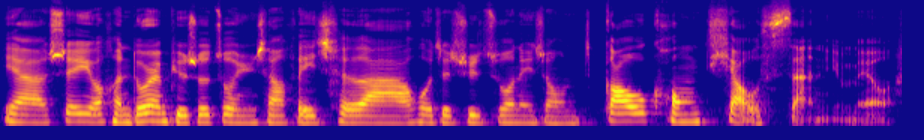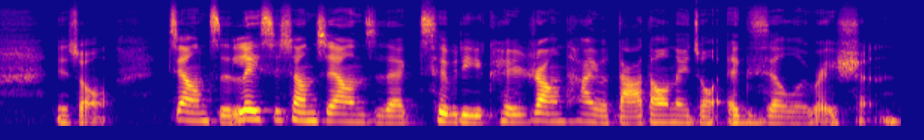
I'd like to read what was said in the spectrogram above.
Yeah，所以有很多人，比如说坐云霄飞车啊，或者去做那种高空跳伞，有没有那种这样子类似像这样子的 activity，可以让他有达到那种 exhilaration。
